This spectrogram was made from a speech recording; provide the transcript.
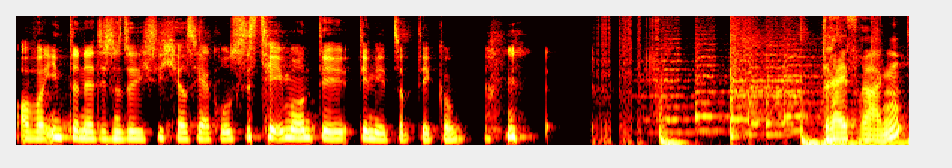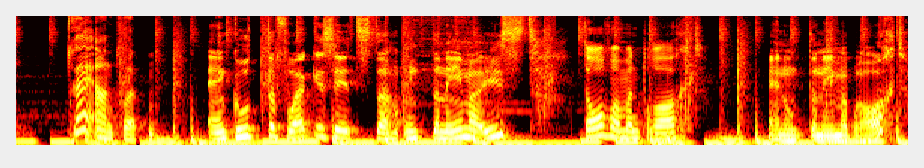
aber Internet ist natürlich sicher ein sehr großes Thema und die, die Netzabdeckung. Drei Fragen, drei Antworten. Ein guter Vorgesetzter Unternehmer ist da, wo man braucht. Ein Unternehmer braucht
